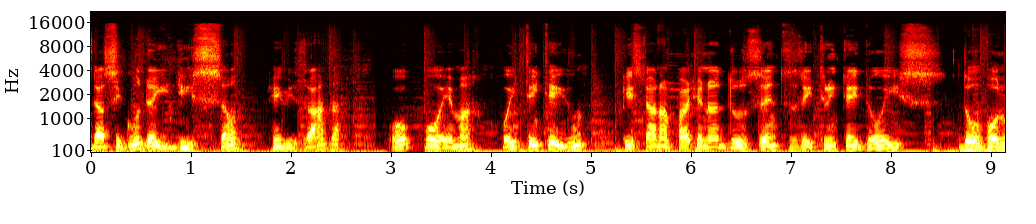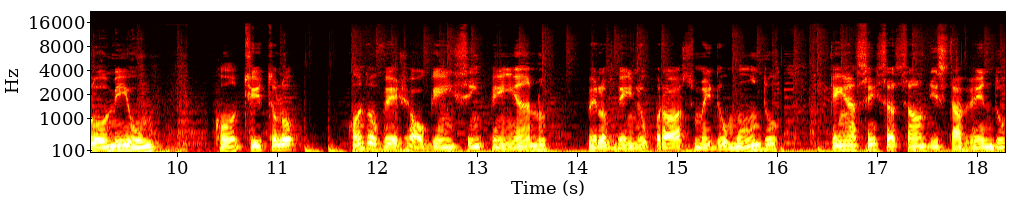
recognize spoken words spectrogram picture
da segunda edição revisada, o poema 81, que está na página 232 do volume 1, com o título Quando vejo alguém se empenhando pelo bem do próximo e do mundo, tenho a sensação de estar vendo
